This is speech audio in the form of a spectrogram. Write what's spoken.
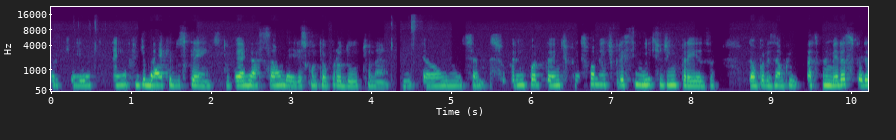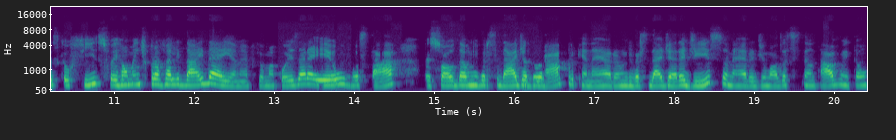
porque tem o feedback dos clientes, tu vê a reação deles com o teu produto, né? Então, isso é super importante, principalmente para esse nicho de empresa. Então, por exemplo, as primeiras feiras que eu fiz foi realmente para validar a ideia, né? Porque uma coisa era eu gostar, o pessoal da universidade adorar, porque, né, a universidade era disso, né? Era de moda sustentável, então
